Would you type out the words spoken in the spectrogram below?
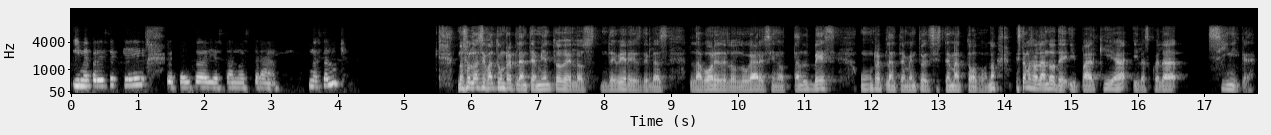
Y me parece que pues ahí todavía está nuestra, nuestra lucha. No solo hace falta un replanteamiento de los deberes, de las labores, de los lugares, sino tal vez un replanteamiento del sistema todo, ¿no? Estamos hablando de hiparquía y la escuela cínica,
